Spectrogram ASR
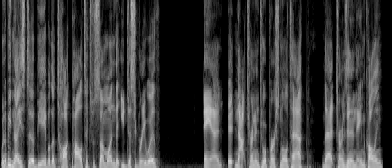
wouldn't it be nice to be able to talk politics with someone that you disagree with and it not turn into a personal attack that turns into name calling?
